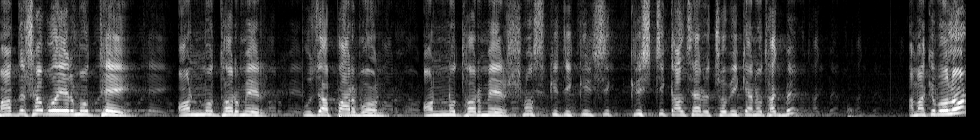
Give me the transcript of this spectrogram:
মাদ্রাসা বইয়ের মধ্যে অন্য ধর্মের পূজা পার্বণ, অন্য ধর্মের সংস্কৃতি, কৃষি, কৃষ্টি কালচারের ছবি কেন থাকবে? আমাকে বলুন।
